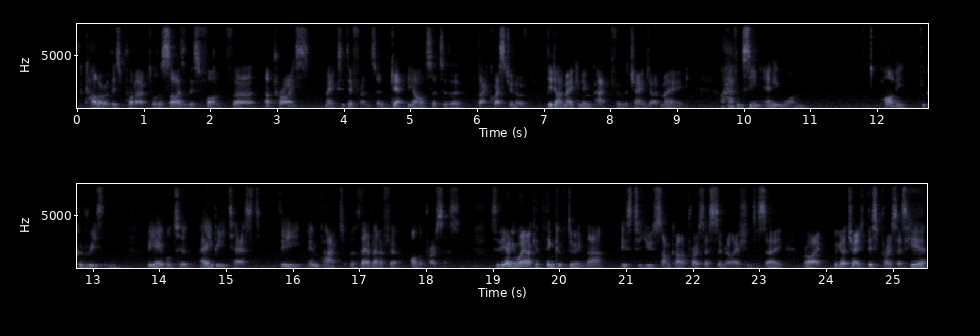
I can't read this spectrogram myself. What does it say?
the color of this product or the size of this font for a price makes a difference, and get the answer to the that question of did I make an impact from the change I've made. I haven't seen anyone, partly for good reason, be able to A/B test the impact of their benefit on the process. So the only way I can think of doing that is to use some kind of process simulation to say, right, we're going to change this process here.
